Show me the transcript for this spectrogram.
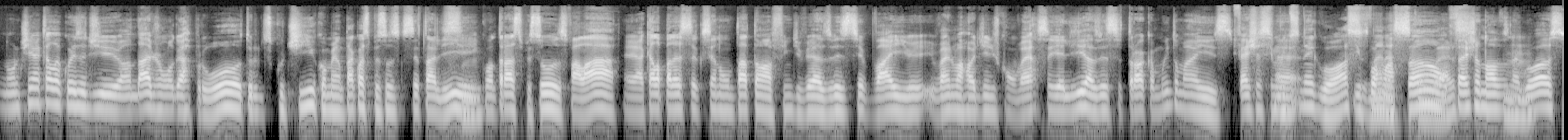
Não tinha aquela coisa de andar de um lugar pro outro, discutir, comentar com as pessoas que você tá ali, Sim. encontrar as pessoas, falar. É aquela palestra que você não tá tão afim de ver, às vezes você vai e vai numa rodinha de conversa e ali às vezes se troca muito mais Fecha-se muitos negócios, né, informação, conversas. fecha novos Uhum. negócios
